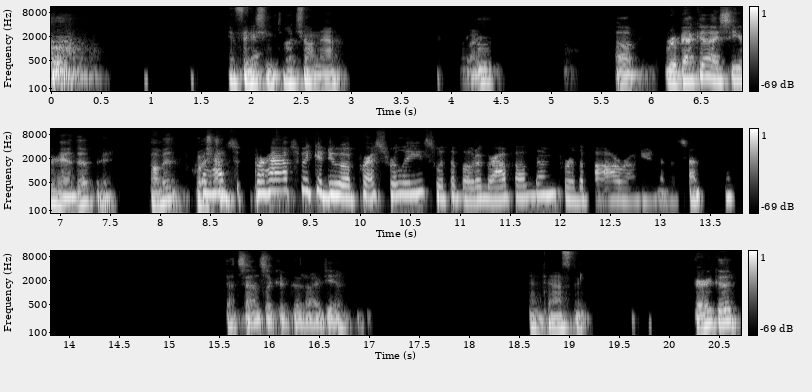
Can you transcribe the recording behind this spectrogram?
a a finishing touch on that. Uh, Rebecca, I see your hand up. Comment, question? Perhaps, perhaps we could do a press release with a photograph of them for the Pajaronian and the Senate. That sounds like a good idea. Fantastic. Very good.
